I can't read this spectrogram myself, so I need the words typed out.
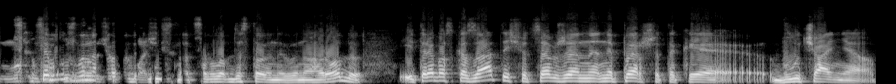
можна Це було було дуже б багато чого винагорода, побачити. дійсно, це було б достойною винагородою. І треба сказати, що це вже не, не перше таке влучання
